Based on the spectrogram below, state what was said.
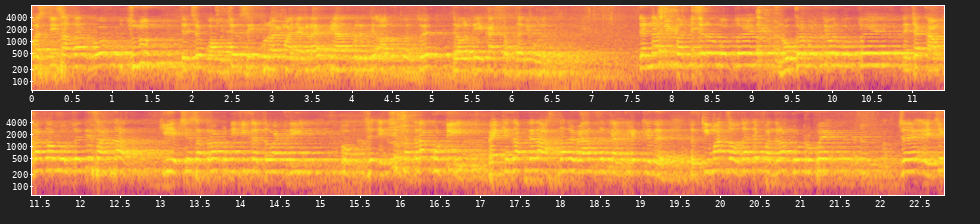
पस्तीस हजार रोख उचलून त्याचे वाउचर सहित पुरावे माझ्याकडे आहेत. मी आजपर्यंत आरोप करतोय. त्यावरती एका शब्दाने बोलत त्यांना मी फर्निचरवर बोलतोय नोकर भरतीवर बोलतोय त्यांच्या कामकाजावर बोलतोय ते सांगतात. की एकशे सतरा कोटीची कर्ज वाटली? एकशे सतरा कोटी बँकेचं आपल्याला असणारं व्याज जर कॅल्क्युलेट केलं तर किमान चौदा ते पंधरा कोटी रुपये जे याचे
